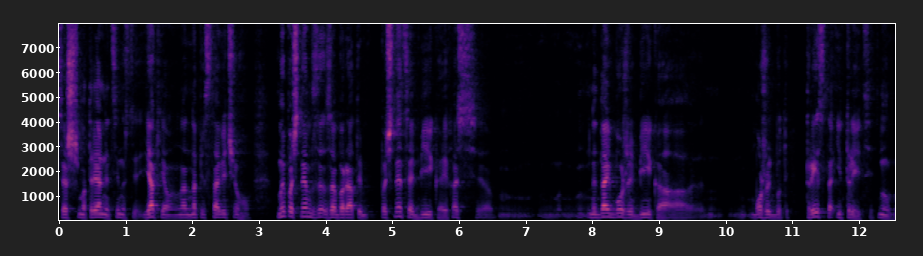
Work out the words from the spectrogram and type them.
це ж матеріальні цінності. Як я, на, на підставі чого? Ми почнемо забирати, почнеться бійка, якась, е, не дай Боже, бійка, а можуть бути 300 і 30, ну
